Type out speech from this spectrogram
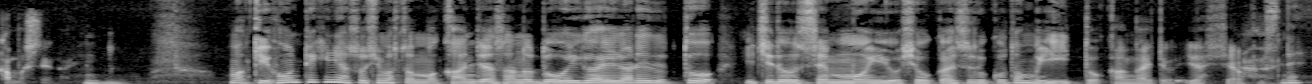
かもしれない。うんまあ、基本的にはそうしますと、まあ、患者さんの同意が得られると一度専門医を紹介することもいいと考えていらっしゃるわけですね。はい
